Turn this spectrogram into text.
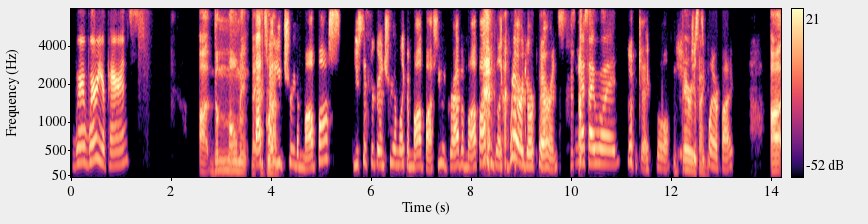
where where are your parents? Uh, the moment that That's you how you treat a mob boss. You said you're going to treat him like a mob boss. You would grab a mob boss and be like, "Where are your parents?" yes, I would. Okay, cool. very Just to clarify. Uh,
